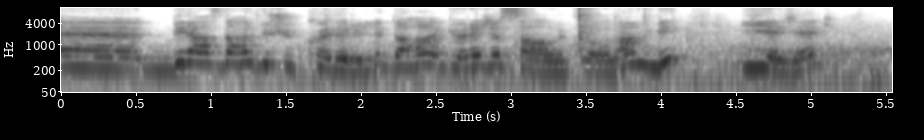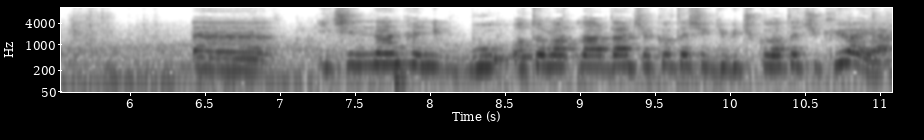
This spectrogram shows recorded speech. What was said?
ee, biraz daha düşük kalorili daha görece sağlıklı olan bir yiyecek. Ee, içinden hani bu otomatlardan çakıl taşı gibi çikolata çıkıyor ya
